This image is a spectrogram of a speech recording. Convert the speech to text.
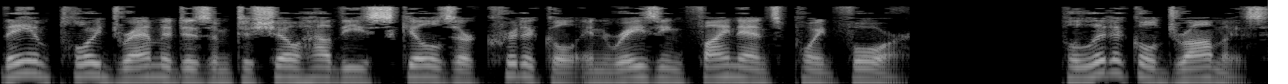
They employ dramatism to show how these skills are critical in raising finance. Point 4. Political dramas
